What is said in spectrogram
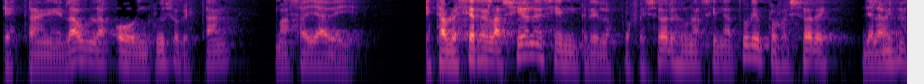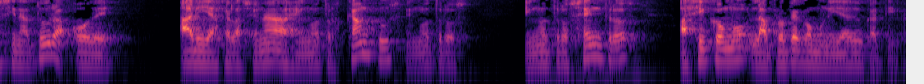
que están en el aula o incluso que están más allá de ella. Establecer relaciones entre los profesores de una asignatura y profesores de la misma asignatura o de áreas relacionadas en otros campus, en otros, en otros centros, así como la propia comunidad educativa.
